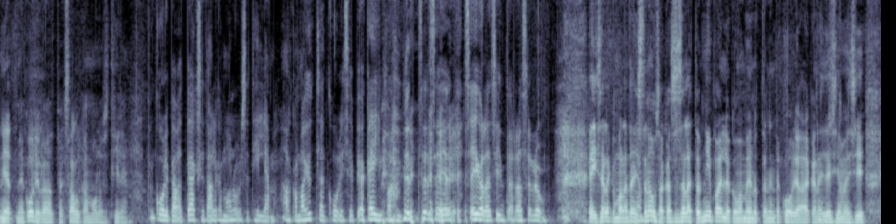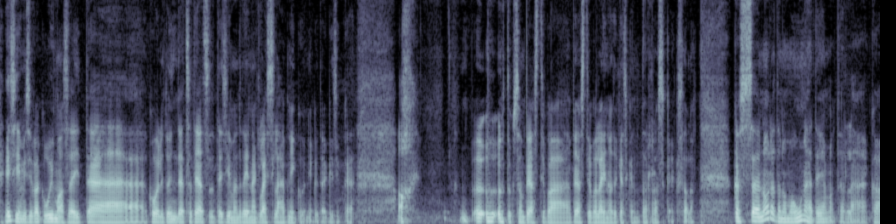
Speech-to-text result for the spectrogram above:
nii et meie koolipäevad peaks algama oluliselt hiljem? koolipäevad peaksid algama oluliselt hiljem, aga ma ei ütle, et koolis ei pea käima, et see, see ei ole siin täna sõnum. ei, sellega ma olen täiesti nõus, aga see seletab nii palju, kui ma meenutan enda kooliaega neid esimesi, esimesi väga uimaseid äh, koolitunde, et sa tead seda, et esimene-teine klass läheb niikuinii kuidagi niisugune ah, õhtuks on peast juba, peast juba läinud ja keskenduda on raske, eks ole. kas noored on oma uneteemadele ka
